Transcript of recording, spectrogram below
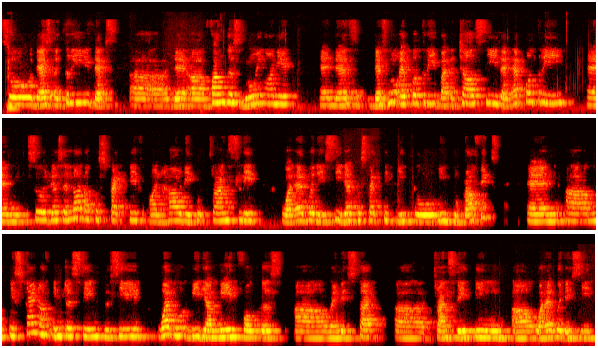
So there's a tree that's uh, there are fungus growing on it, and there's there's no apple tree, but a child sees an apple tree, and so there's a lot of perspective on how they could translate whatever they see, their perspective into into graphics. And um, it's kind of interesting to see what would be their main focus uh, when they start uh, translating uh, whatever they see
